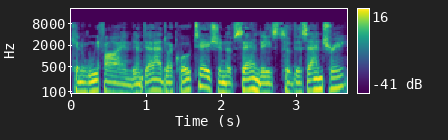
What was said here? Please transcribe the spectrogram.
can we find and add a quotation of Sandys to this entry?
